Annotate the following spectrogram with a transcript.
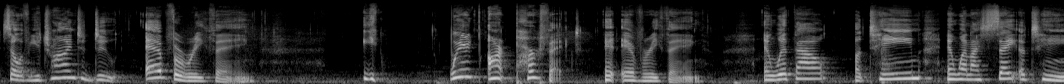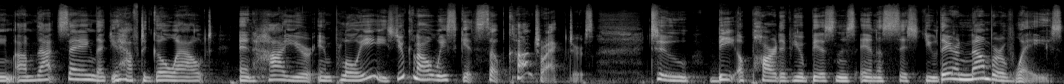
So if you're trying to do everything, you, we aren't perfect at everything. And without a team, and when I say a team, I'm not saying that you have to go out and hire employees. You can always get subcontractors to be a part of your business and assist you. There are a number of ways,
